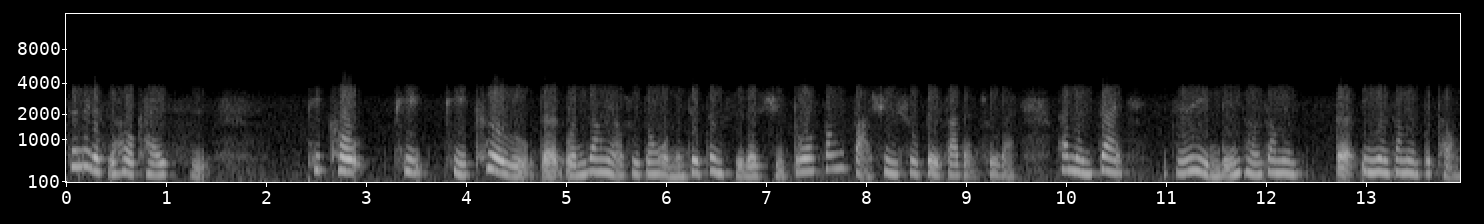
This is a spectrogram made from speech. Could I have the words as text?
在那个时候开始，Pico 皮。皮克鲁的文章描述中，我们就证实了许多方法迅速被发展出来。他们在指引临床上面的应用上面不同。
